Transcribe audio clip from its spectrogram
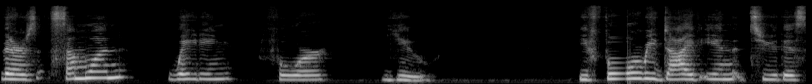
There's someone waiting for you. Before we dive into this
